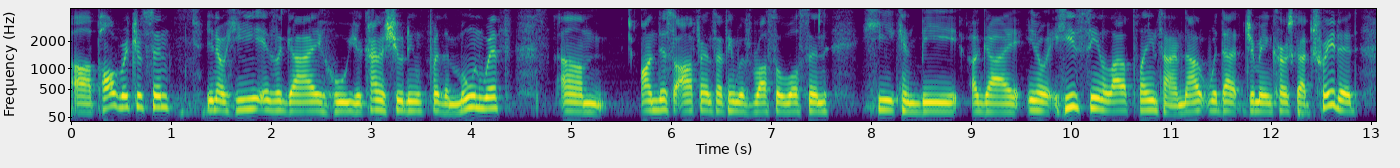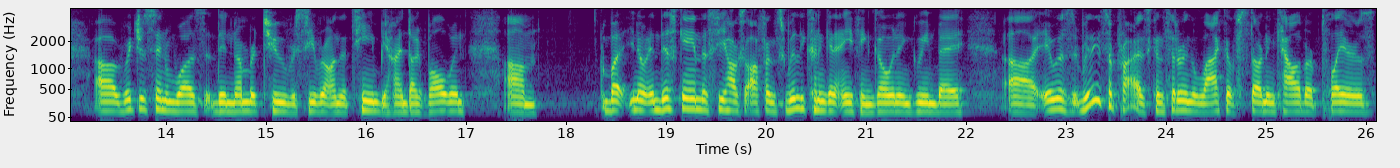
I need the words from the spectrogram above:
Uh, Paul Richardson, you know, he is a guy who you're kind of shooting for the moon with. Um, on this offense, I think with Russell Wilson, he can be a guy. You know, he's seen a lot of playing time now. With that, Jermaine Kearse got traded. Uh, Richardson was the number two receiver on the team behind Doug Baldwin. Um, but you know, in this game, the Seahawks offense really couldn't get anything going in Green Bay. Uh, it was really a surprise considering the lack of starting caliber players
